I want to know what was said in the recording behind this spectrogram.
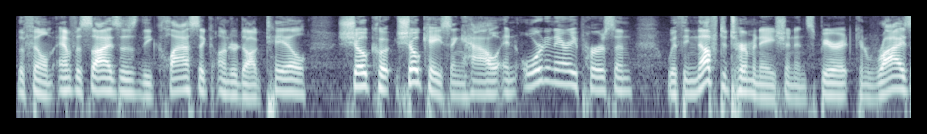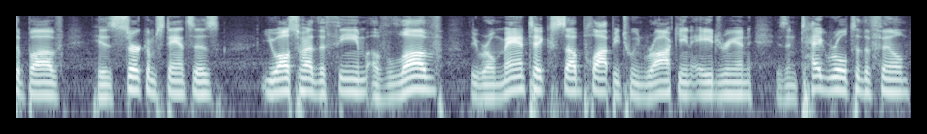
The film emphasizes the classic underdog tale, showca- showcasing how an ordinary person with enough determination and spirit can rise above his circumstances. You also have the theme of love. The romantic subplot between Rocky and Adrian is integral to the film.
